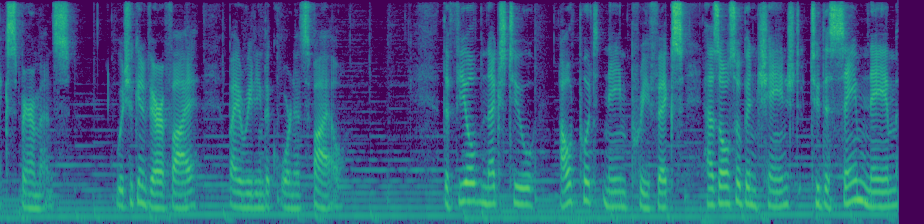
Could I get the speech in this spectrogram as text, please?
experiments, which you can verify by reading the coordinates file. The field next to output name prefix has also been changed to the same name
